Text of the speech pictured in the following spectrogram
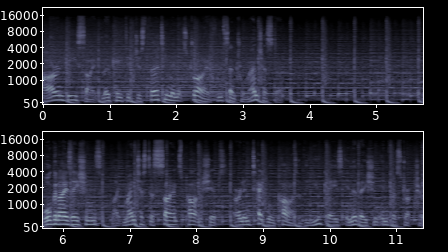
R&D site located just 30 minutes drive from central Manchester. Organisations like Manchester Science Partnerships are an integral part of the UK's innovation infrastructure,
